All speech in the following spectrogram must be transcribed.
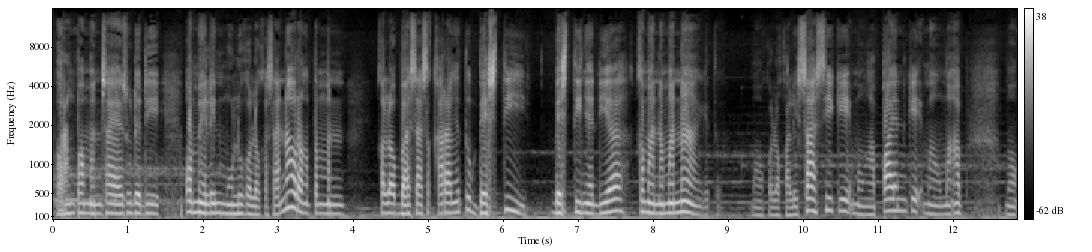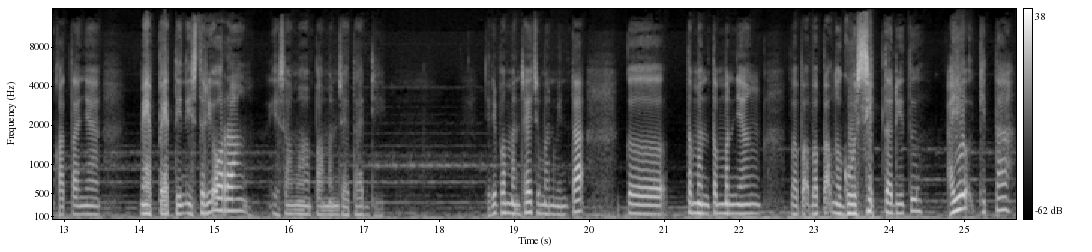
Orang paman saya sudah diomelin mulu kalau ke sana orang temen kalau bahasa sekarang itu besti bestinya dia ke mana-mana gitu. Mau ke lokalisasi ki mau ngapain ki mau maaf mau katanya mepetin istri orang ya sama paman saya tadi. Jadi paman saya cuma minta ke teman-teman yang bapak-bapak ngegosip tadi itu ayo kita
